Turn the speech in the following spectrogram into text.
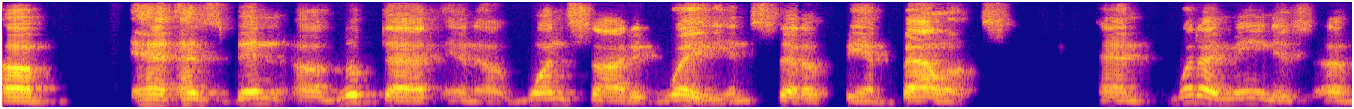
um, has been uh, looked at in a one-sided way instead of being balanced. And what I mean is, uh,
